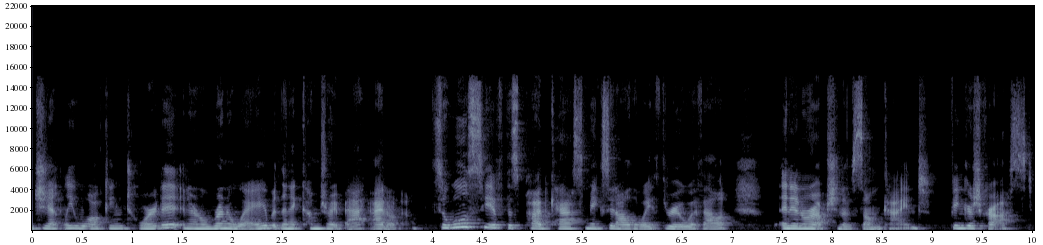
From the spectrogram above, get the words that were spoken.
gently walking toward it and it'll run away, but then it comes right back. I don't know. So we'll see if this podcast makes it all the way through without an interruption of some kind. Fingers crossed.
